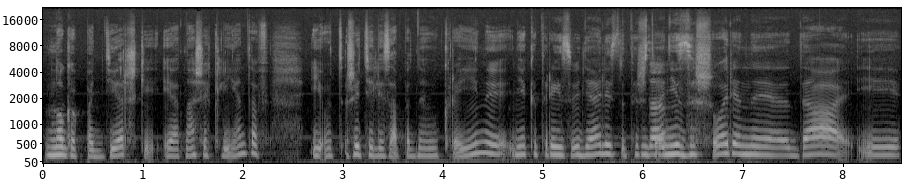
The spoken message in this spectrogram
много поддержки и от наших клиентов, и от жителей Западной Украины. Некоторые извинялись за то, что да. они зашорены, да, и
